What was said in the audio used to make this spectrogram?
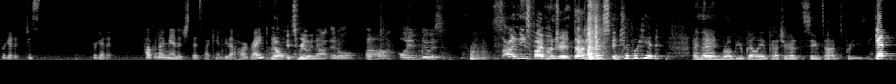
forget it. Just forget it. How can I manage this? That can't be that hard, right? No, it's really not at all. Um, all you have to do is sign these 500 documents in triplicate, and then rub your belly and pat your head at the same time. It's pretty easy. Get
